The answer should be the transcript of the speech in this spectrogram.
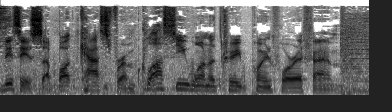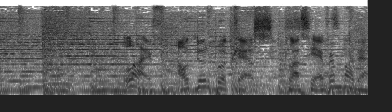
This is a podcast from Classy 103.4 FM. Live Outdoor Broadcast Klasi FM Padang.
